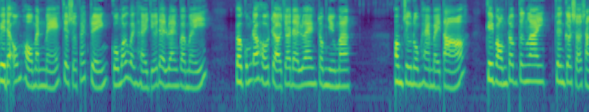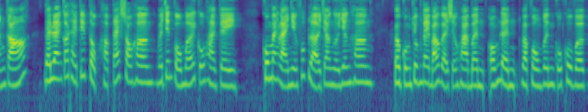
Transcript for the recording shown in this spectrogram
vì đã ủng hộ mạnh mẽ cho sự phát triển của mối quan hệ giữa Đài Loan và Mỹ và cũng đã hỗ trợ cho Đài Loan trong nhiều mặt. Ông Trương Đông Hàm bày tỏ, kỳ vọng trong tương lai, trên cơ sở sẵn có, Đài Loan có thể tiếp tục hợp tác sâu hơn với chính phủ mới của Hoa Kỳ, cũng mang lại nhiều phúc lợi cho người dân hơn và cùng chung tay bảo vệ sự hòa bình, ổn định và phồn vinh của khu vực.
